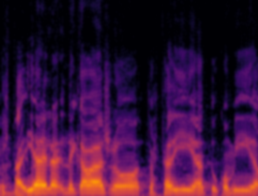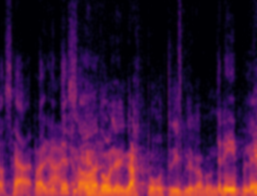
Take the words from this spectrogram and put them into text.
estadía de la- del caballo, tu estadía, tu comida, o sea, realmente Claro. Sí, es son doble el gasto o triple, cabrón. triple. Que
